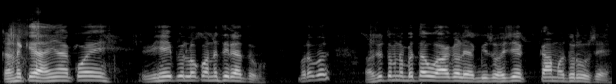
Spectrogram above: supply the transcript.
કારણ કે અહીંયા કોઈ વીઆઈપી લોકો નથી રહેતું. બરોબર? હજુ તમને બતાવું આગળ એક બીજું. હજી એક કામ અધૂરું છે.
